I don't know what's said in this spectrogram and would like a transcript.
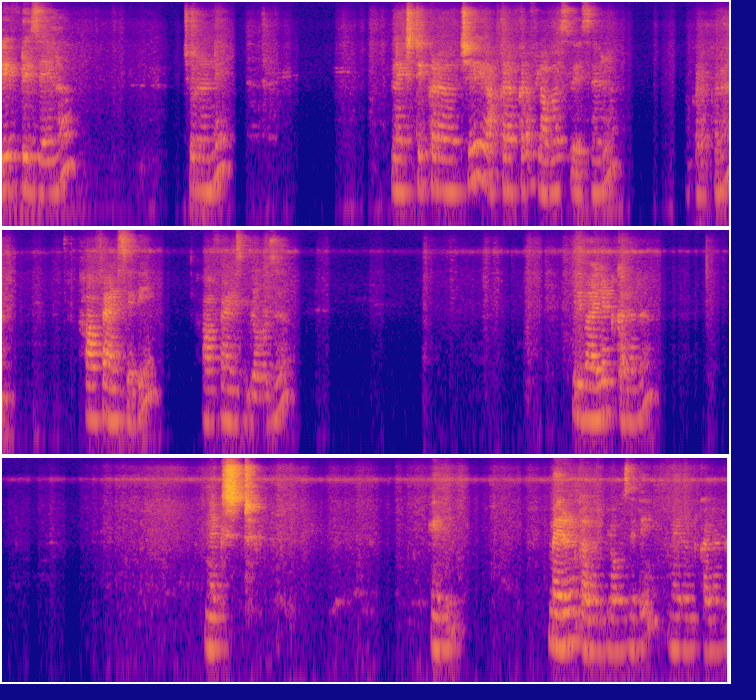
లీఫ్ డిజైన్. చూడండి. నెక్స్ట్ ఇక్కడ వచ్చి అక్కడక్కడ ఫ్లవర్స్ వేశారు. అక్కడక్కడ. హాఫ్ హ్యాండ్స్ ఇది. హాఫ్ హ్యాండ్స్ బ్లౌజ్ ఇది వైలెట్ కలర్ నెక్స్ట్ ఇది మెరూన్ కలర్ బ్లౌజ్ ఇది. Maroon colour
